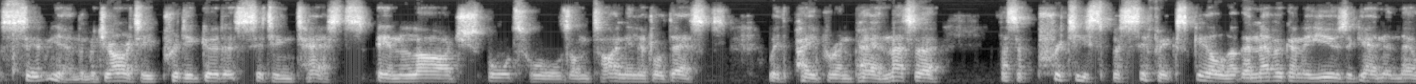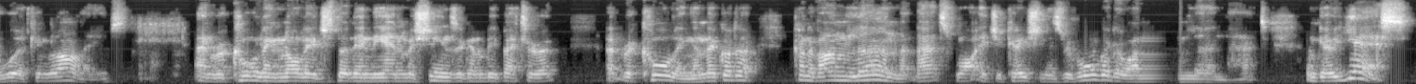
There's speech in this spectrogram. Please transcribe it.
sit, you know, the majority pretty good at sitting tests in large sports halls on tiny little desks with paper and pen. That's a that's a pretty specific skill that they're never going to use again in their working lives. And recalling knowledge that in the end machines are going to be better at, at recalling. And they've got to kind of unlearn that that's what education is. We've all got to unlearn that and go, yes,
